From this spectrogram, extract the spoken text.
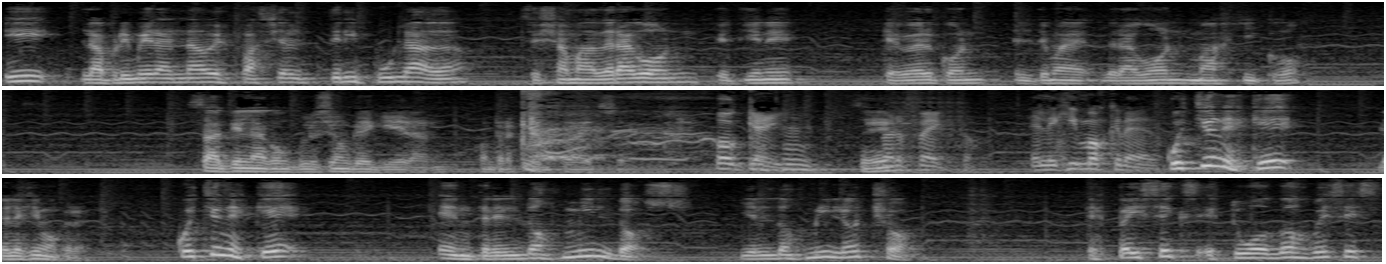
Y la primera nave espacial tripulada se llama Dragón, que tiene que ver con el tema de dragón mágico. Saquen la conclusión que quieran con respecto a eso. Ok, ¿sí? perfecto. Elegimos creer. Cuestión es que, elegimos creer, cuestión es que entre el 2002 y el 2008, SpaceX estuvo dos veces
